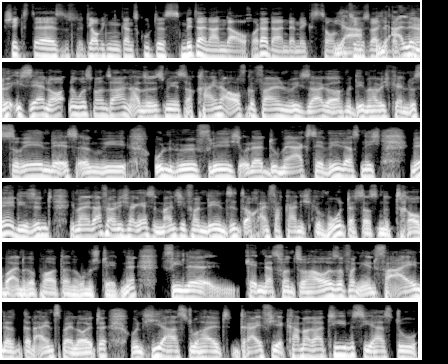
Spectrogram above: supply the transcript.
schickst. Äh, es ist, glaube ich, ein ganz gutes Miteinander auch, oder? Da in der Mixzone. Ja, beziehungsweise alle ja. wirklich sehr in Ordnung, muss man sagen. Also ist mir jetzt auch keiner aufgefallen, wo ich sage, auch mit dem habe ich keine Lust zu reden, der ist irgendwie unhöflich oder du merkst, der will das nicht. Nee, die sind, ich meine, darf ja auch nicht vergessen, manche von denen sind auch einfach gar nicht gewohnt, dass das eine Traube an Reportern rumsteht. Ne? Viele kennen das von zu Hause, von ihren Vereinen, da sind dann ein, zwei Leute und hier hast du halt drei, vier Kamerateams, hier hast du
